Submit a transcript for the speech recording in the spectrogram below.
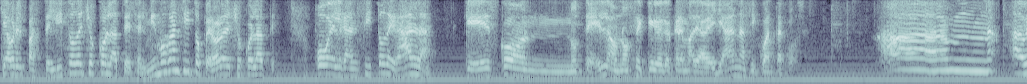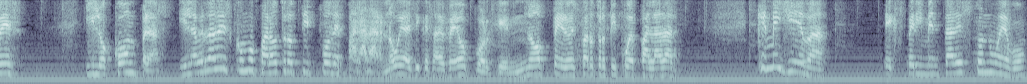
Que ahora el pastelito de chocolate es el mismo gansito, pero ahora de chocolate. O el gansito de gala, que es con Nutella o no sé qué crema de avellanas y cuánta cosa. A ver, y lo compras y la verdad es como para otro tipo de paladar. No voy a decir que sabe feo porque no, pero es para otro tipo de paladar. ¿Qué me lleva experimentar esto nuevo,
